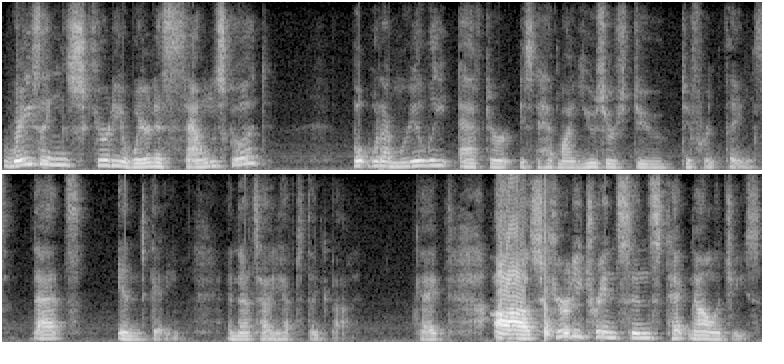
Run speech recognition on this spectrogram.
raising security awareness sounds good, but what I'm really after is to have my users do different things. That's end game, and that's how you have to think about it. Okay, uh, security transcends technologies.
